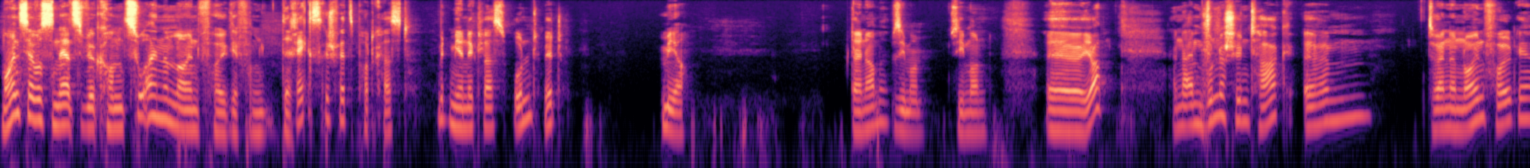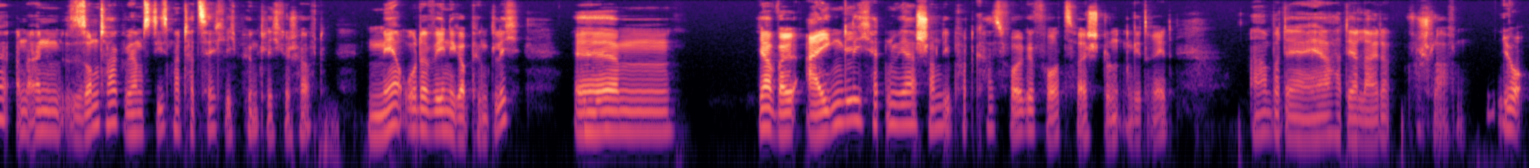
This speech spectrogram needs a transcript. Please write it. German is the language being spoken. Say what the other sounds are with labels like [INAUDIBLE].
Moin, Servus und herzlich willkommen zu einer neuen Folge vom Drecksgeschwätz-Podcast. Mit mir, Niklas, und mit Mir, dein Name? Simon. Simon. Äh, ja, an einem wunderschönen Tag, ähm, zu einer neuen Folge an einem Sonntag. Wir haben es diesmal tatsächlich pünktlich geschafft. Mehr oder weniger pünktlich. Ähm, ja, weil eigentlich hätten wir ja schon die Podcast-Folge vor zwei Stunden gedreht. Aber der Herr hat ja leider verschlafen. Ja.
